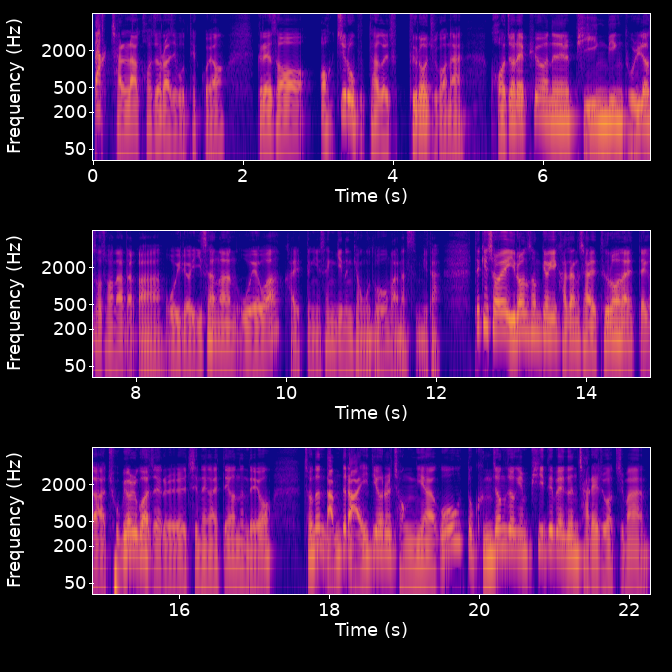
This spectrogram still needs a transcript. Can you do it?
딱 잘라 거절하지 못했고요. 그래서 억지로 부탁을 들어주거나 거절의 표현을 빙빙 돌려서 전하다가 오히려 이상한 오해와 갈등이 생기는 경우도 많았습니다. 특히 저의 이런 성격이 가장 잘 드러날 때가 조별 과제를 진행할 때였는데요. 저는 남들 아이디어를 정리하고 또 긍정적인 피드백은 잘해주었지만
